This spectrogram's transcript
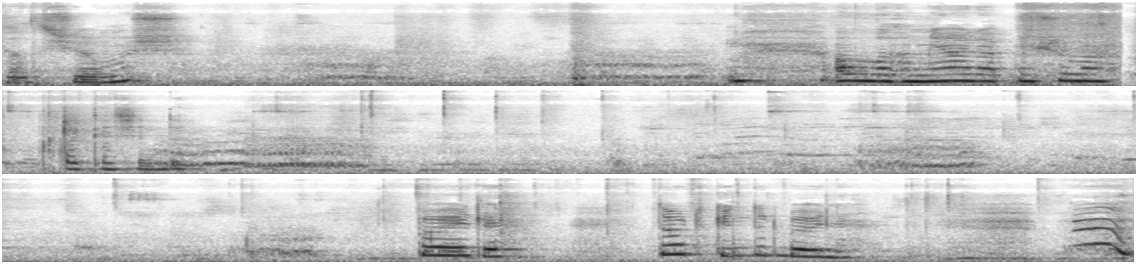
çalışıyormuş. Allah'ım ya Rabbim şuna. Bakın şimdi. Böyle. Dört gündür böyle. Hmm.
